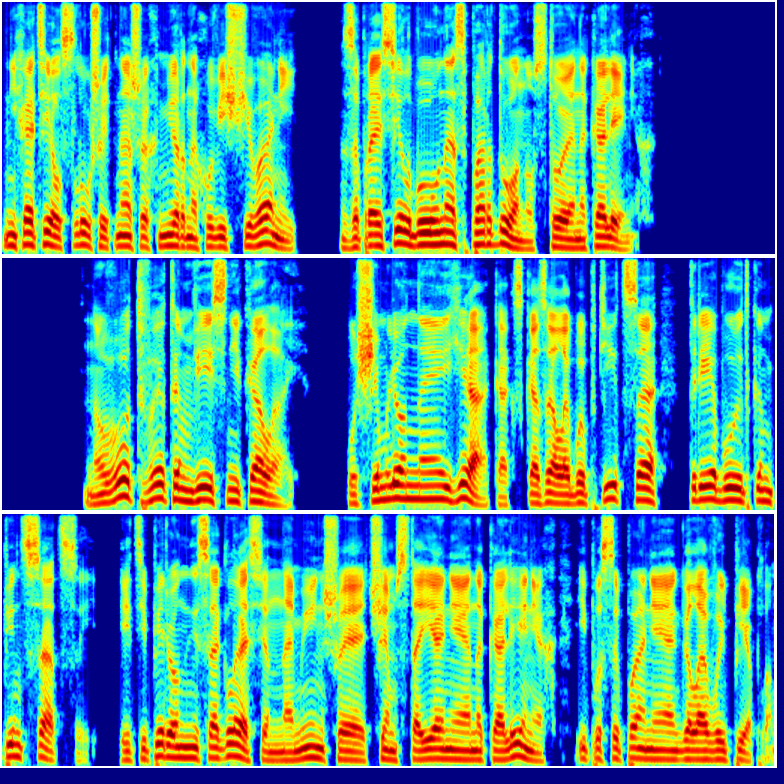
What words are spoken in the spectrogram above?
не хотел слушать наших мирных увещеваний, запросил бы у нас пардону, стоя на коленях. Но вот в этом весь Николай. Ущемленная я, как сказала бы птица, требует компенсаций, и теперь он не согласен на меньшее, чем стояние на коленях и посыпание головы пеплом.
